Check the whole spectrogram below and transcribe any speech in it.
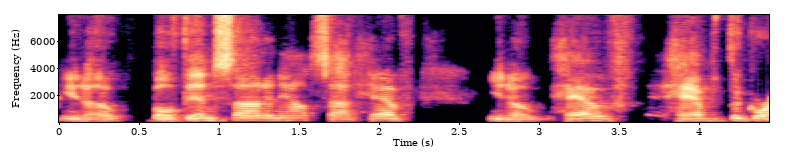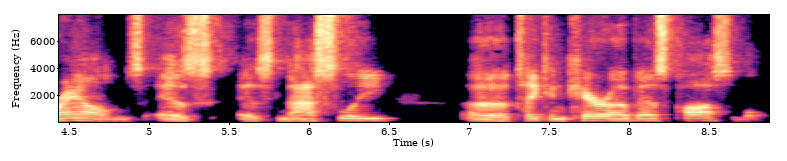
you know, both inside and outside. Have you know have have the grounds as as nicely uh, taken care of as possible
